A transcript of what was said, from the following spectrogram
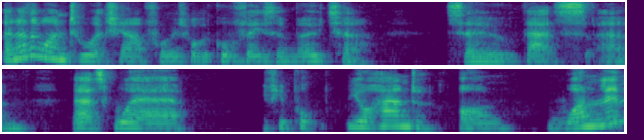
another one to watch out for is what we call vasomotor. So that's um, that's where if you put your hand on one limb,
